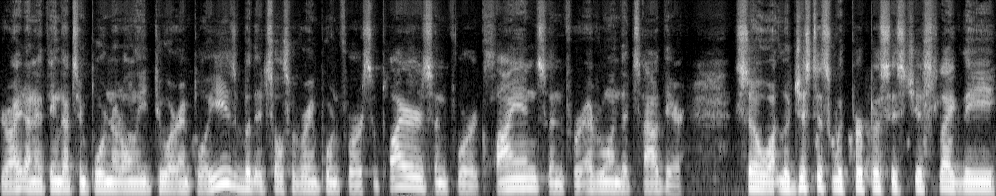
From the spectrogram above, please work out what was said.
right? And I think that's important not only to our employees, but it's also very important for our suppliers and for our clients and for everyone that's out there. So uh, logistics with purpose is just like the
